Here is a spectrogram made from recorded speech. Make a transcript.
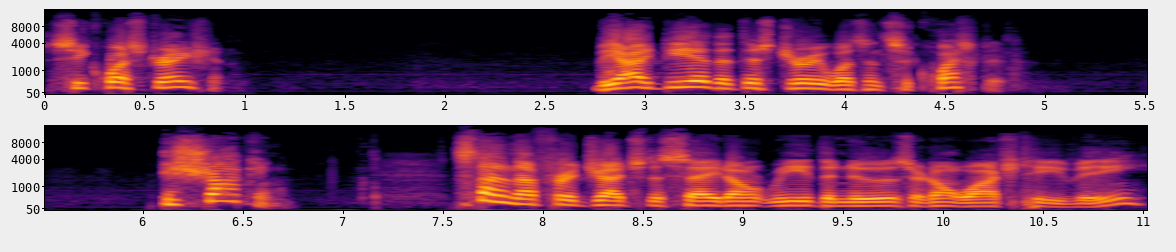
sequestration. The idea that this jury wasn't sequestered is shocking. It's not enough for a judge to say, don't read the news or don't watch TV.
